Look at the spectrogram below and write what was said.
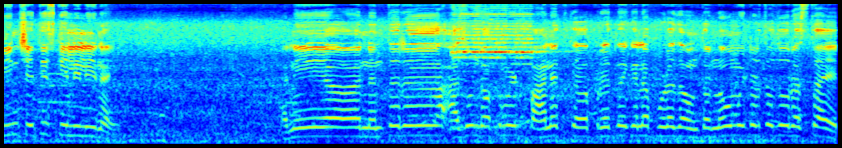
बिनशेतीच केलेली नाही. आणि नंतर अजून डॉक्युमेंट पाहण्यात प्रयत्न केला पुढे जाऊन. तर नऊ मीटरचा जो रस्ता आहे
